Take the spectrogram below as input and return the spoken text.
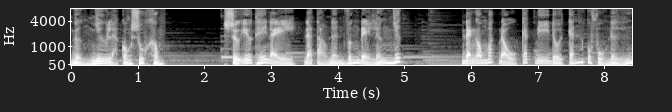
gần như là con số không. Sự yếu thế này đã tạo nên vấn đề lớn nhất. Đàn ông bắt đầu cắt đi đôi cánh của phụ nữ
